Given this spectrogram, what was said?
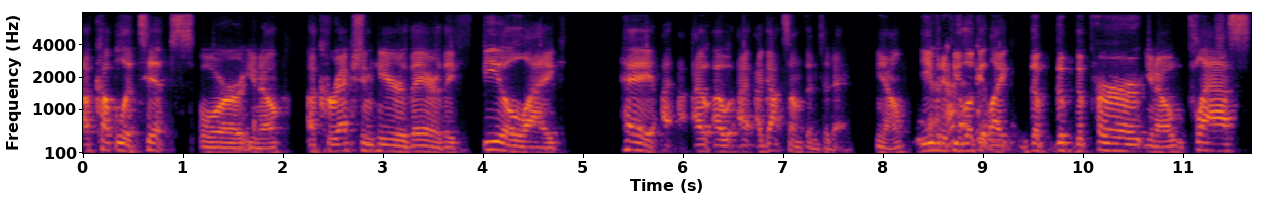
a couple of tips or, you know, a correction here or there, they feel like, hey, I, I, I, I got something today. You know, even if you look at like the, the, the per, you know, class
